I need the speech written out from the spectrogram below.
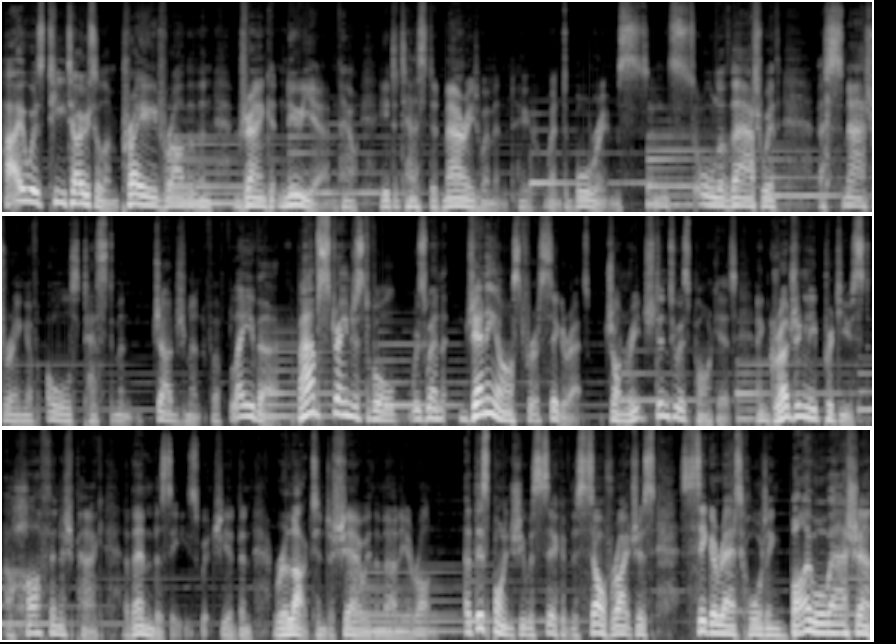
how he was teetotal and prayed rather than drank at New Year, how he detested married women who went to ballrooms, and all of that with a smattering of Old Testament judgment for flavour. Perhaps strangest of all was when Jenny asked for a cigarette. John reached into his pocket and grudgingly produced a half finished pack of embassies, which he had been reluctant to share with them earlier on. At this point, she was sick of this self righteous, cigarette hoarding Bible basher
